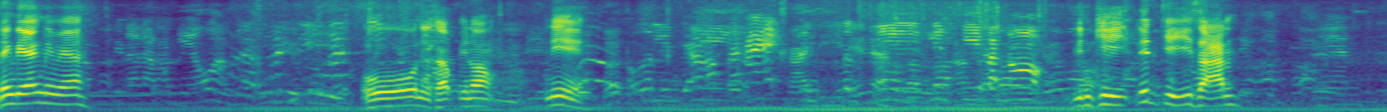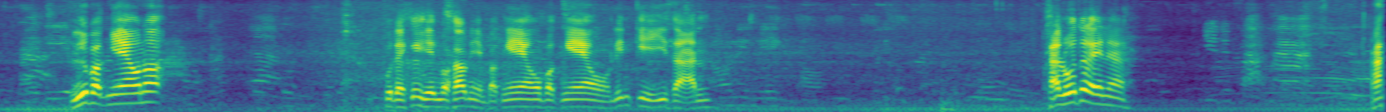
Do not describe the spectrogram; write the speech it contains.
แดงแดงๆนี่แม่โอ้นี่ครับพี่น้องนี่ ลิ้นจีบ้านนอกลินจีลิ้นจีอีสาน หรือบักแงวเนาะผู้ใดเคยเห็นบ่ครับนี่บักแงวบักแงวลิ้นจีอีสานขายรถเท่าไหร่เนี่ยฮะ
